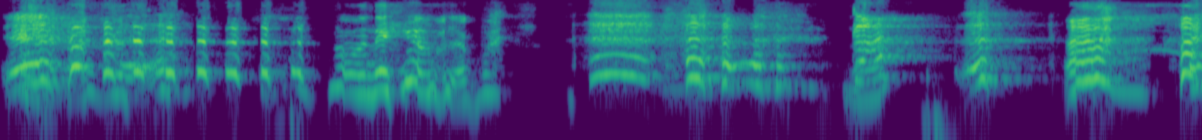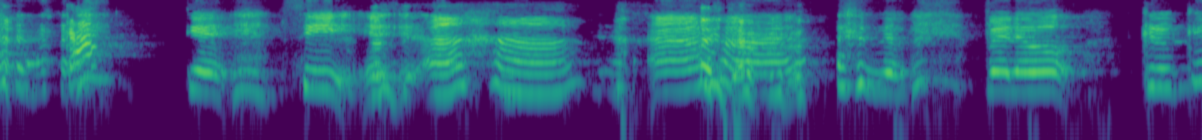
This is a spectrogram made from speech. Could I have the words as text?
Un ejemplo, pues. que sí, eh, Ajá. Ajá. No, pero creo que,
